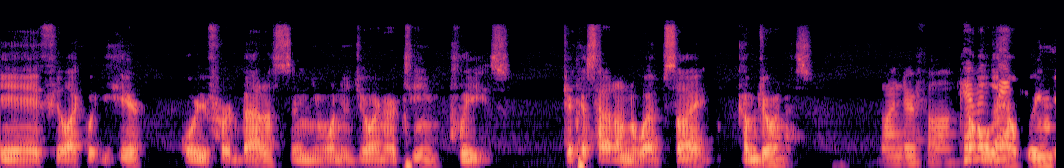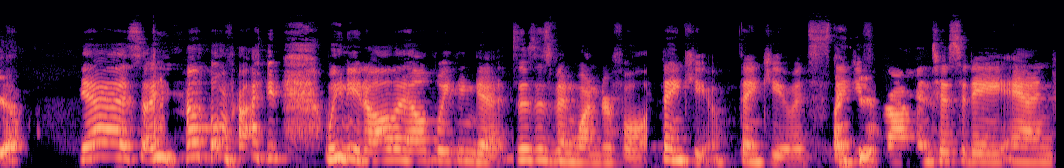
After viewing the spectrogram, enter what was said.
if you like what you hear or you've heard about us and you want to join our team, please check us out on the website. Come join us. Wonderful. Kevin, all the help we can get. Yes, I know, right? We need all the help we can get. This has been wonderful. Thank you. Thank you. It's thank, thank you. you. for authenticity and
